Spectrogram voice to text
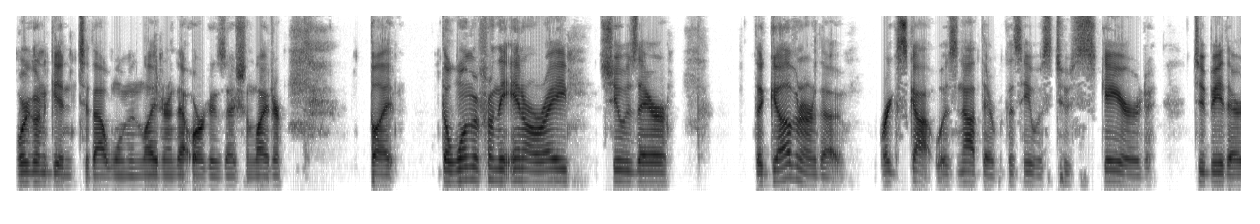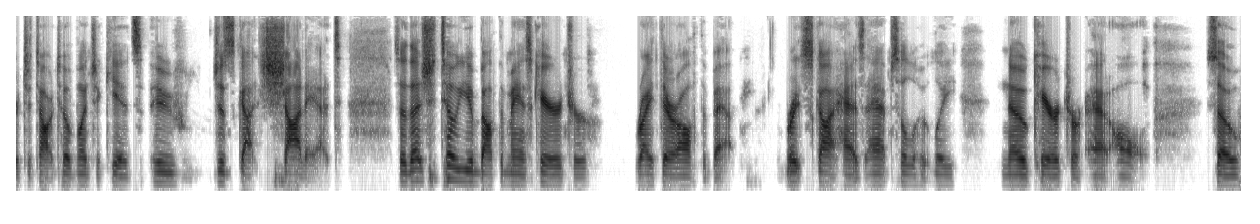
We're going to get into that woman later and that organization later. But the woman from the NRA, she was there. The governor, though, Rick Scott was not there because he was too scared to be there to talk to a bunch of kids who just got shot at. So that should tell you about the man's character right there off the bat. Rick Scott has absolutely no character at all. So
